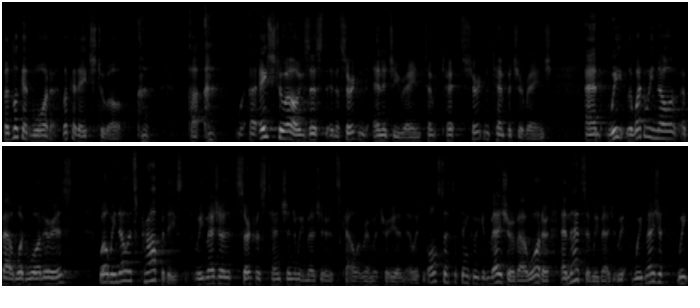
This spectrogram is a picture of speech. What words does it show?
but look at water. Look at H2O. H2O exists in a certain energy range, certain temperature range, and we, what do we know about what water is? Well, we know its properties. We measure its surface tension, we measure its calorimetry, and all sorts of things we can measure about water, and that's it we measure. We, we measure, we,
